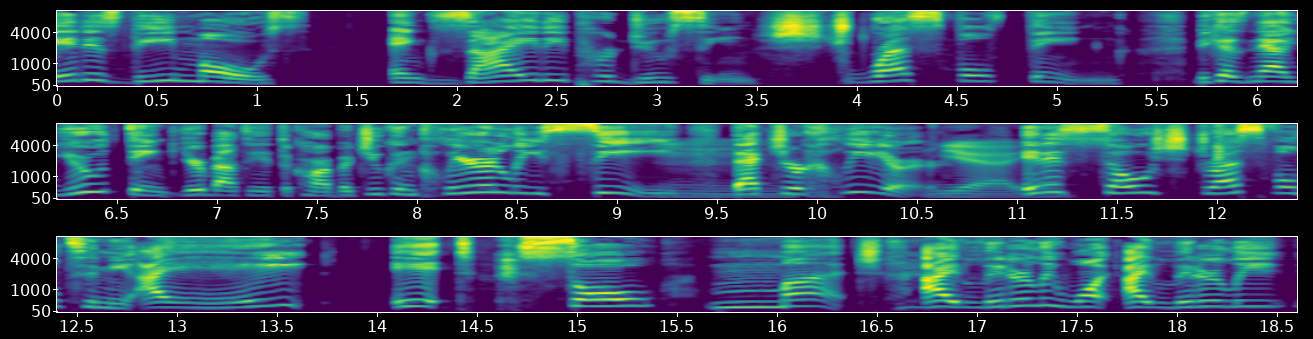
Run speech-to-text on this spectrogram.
It is the most anxiety producing, stressful thing because now you think you're about to hit the car, but you can clearly see that you're clear. Mm. Yeah, It yeah. is so stressful to me. I hate it so much. I literally want I literally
